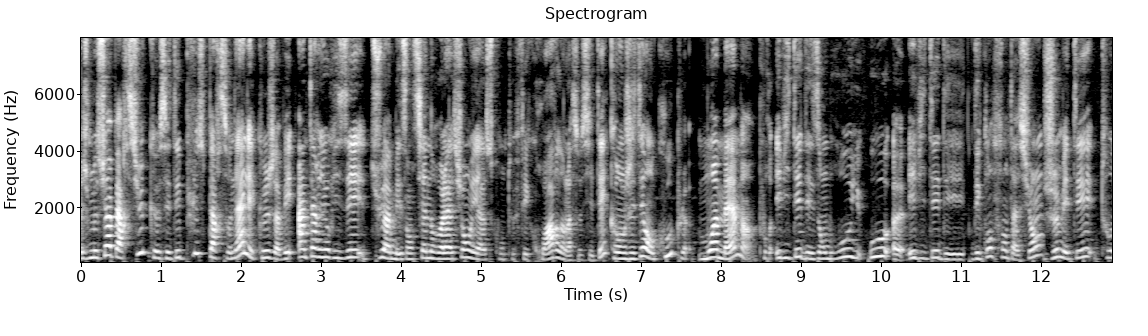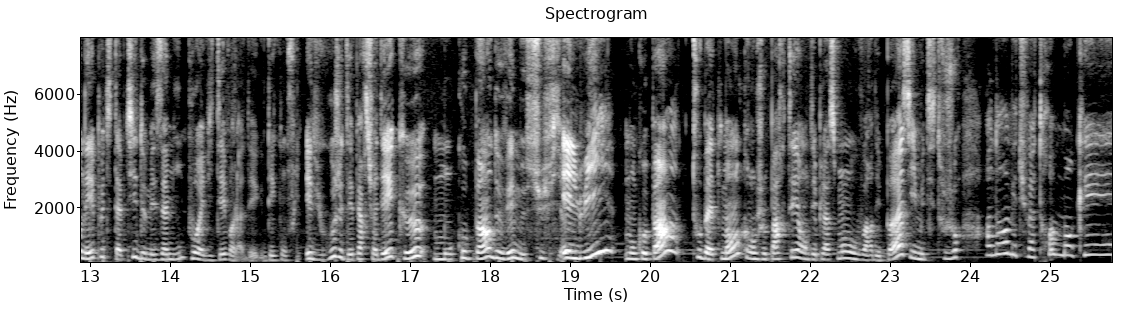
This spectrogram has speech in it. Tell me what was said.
Je me suis aperçue que c'était plus personnel et que j'avais intériorisé, dû à mes anciennes relations et à ce qu'on te fait croire dans la société, quand j'étais en couple, moi-même, pour éviter des embrouilles ou euh, éviter des, confrontations, je m'étais tournée petit à petit de mes amis pour éviter, voilà, des conflits. Et du coup, j'étais persuadée que mon copain devait me suffire. Et lui, mon copain, tout bêtement, quand je partais en déplacement ou voir des postes, il me disait toujours Oh non, mais tu vas trop me manquer.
